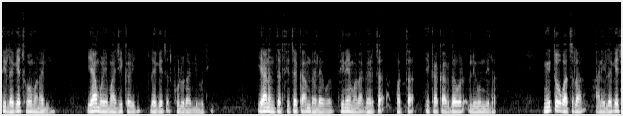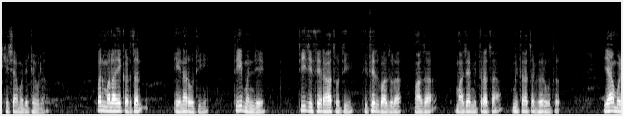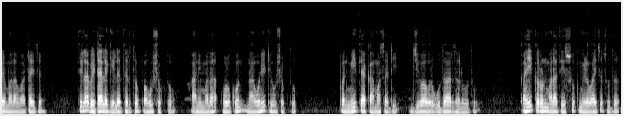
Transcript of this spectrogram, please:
ती लगेच हो म्हणाली. यामुळे माझी कळी लगेचच फुलू लागली होती. यानंतर तिचं काम झाल्यावर तिने मला घरचा पत्ता एका कागदावर लिहून दिला. मी तो वाचला आणि लगेच खिशामध्ये ठेवला. पण मला एक अडचण येणार होती. ती म्हणजे ती जिथे राहत होती तिथेच बाजूला माझा माझ्या मित्राचा मित्राचं घर होतं. यामुळे मला वाटायचं तिला भेटायला गेलं तर तो पाहू शकतो आणि मला ओळखून नावही ठेवू शकतो. पण मी त्या कामासाठी जीवावर उदार झालो होतो. काही करून मला ते सुख मिळवायचंच होतं.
